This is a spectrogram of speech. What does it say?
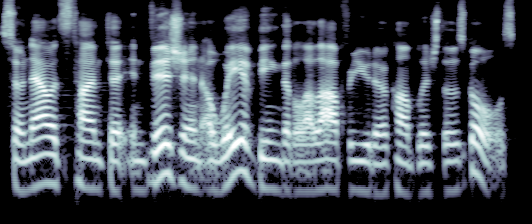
So now it's time to envision a way of being that'll allow for you to accomplish those goals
